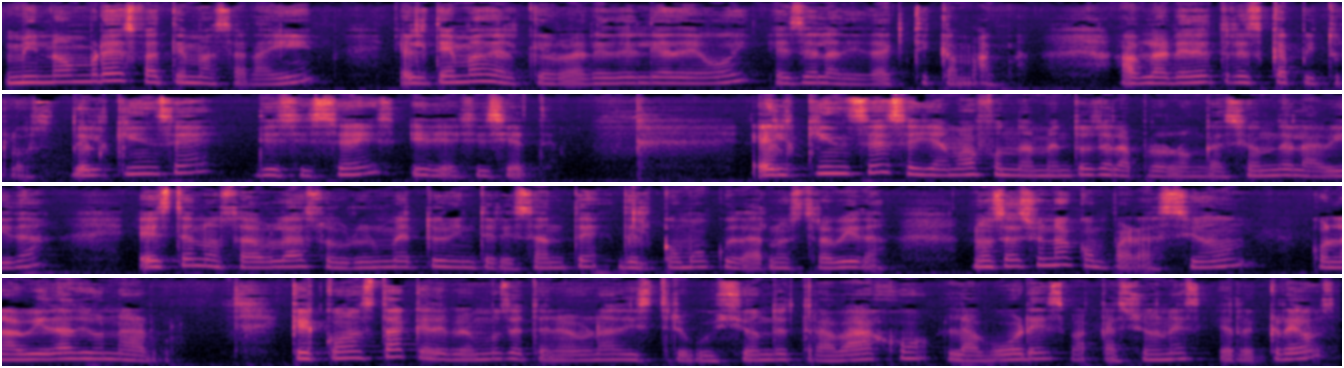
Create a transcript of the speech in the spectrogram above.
mi nombre es Fátima Saraí. El tema del que hablaré del día de hoy es de la didáctica magna. Hablaré de tres capítulos, del 15, 16 y 17. El 15 se llama Fundamentos de la prolongación de la vida. Este nos habla sobre un método interesante del cómo cuidar nuestra vida. Nos hace una comparación con la vida de un árbol, que consta que debemos de tener una distribución de trabajo, labores, vacaciones y recreos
